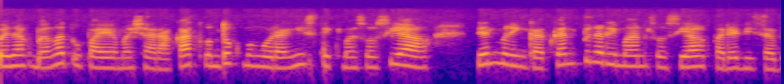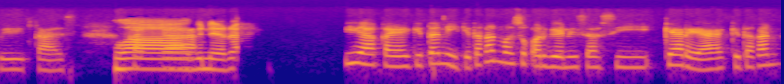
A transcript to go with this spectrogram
banyak banget upaya masyarakat untuk mengurangi stigma sosial dan meningkatkan penerimaan sosial pada disabilitas. Wah, kayak, beneran? Iya, kayak kita nih, kita kan masuk organisasi CARE ya. Kita kan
